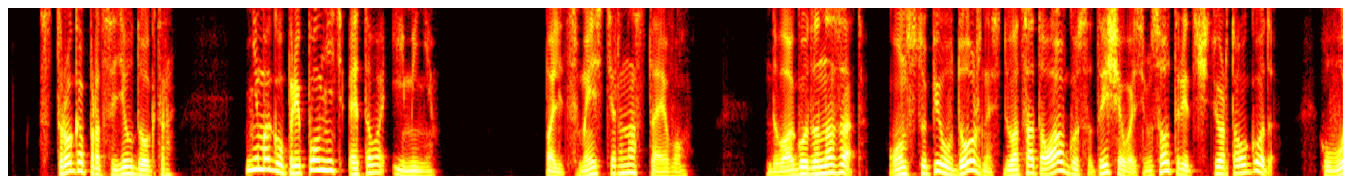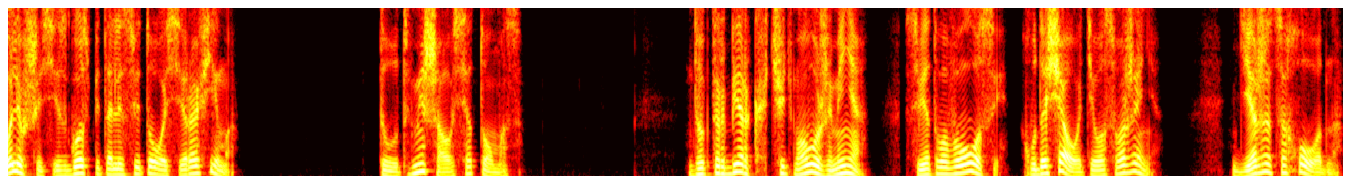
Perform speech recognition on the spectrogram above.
— строго процедил доктор. «Не могу припомнить этого имени». Полицмейстер настаивал. «Два года назад он вступил в должность 20 августа 1834 года, уволившись из госпиталя святого Серафима». Тут вмешался Томас. «Доктор Берг чуть моложе меня, светловолосый, худощавого телосложения. Держится холодно.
